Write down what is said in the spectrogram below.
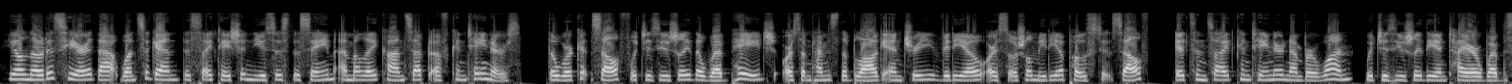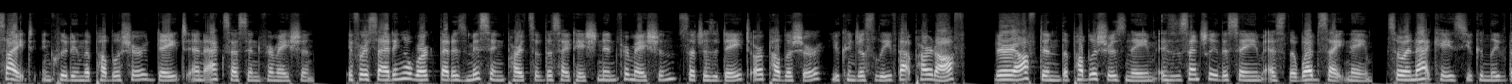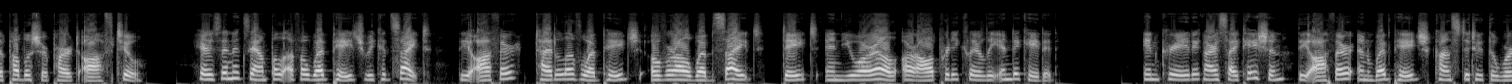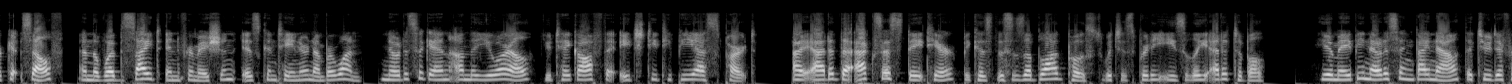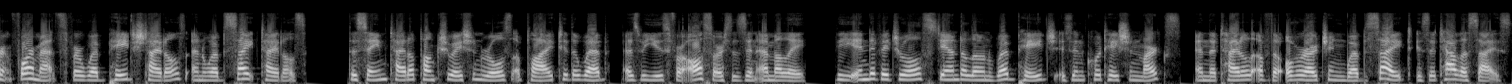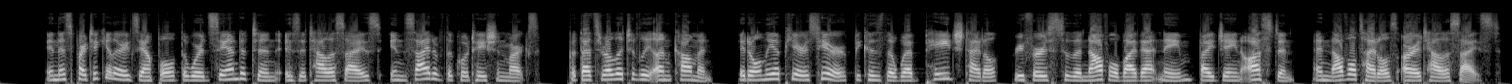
You'll notice here that once again this citation uses the same MLA concept of containers. The work itself, which is usually the web page or sometimes the blog entry, video, or social media post itself, it's inside container number one, which is usually the entire website, including the publisher, date, and access information. If we're citing a work that is missing parts of the citation information, such as a date or publisher, you can just leave that part off very often, the publisher's name is essentially the same as the website name, so in that case you can leave the publisher part off too. Here's an example of a web page we could cite. The author, title of web page, overall website, date, and URL are all pretty clearly indicated. In creating our citation, the author and web page constitute the work itself, and the website information is container number one. Notice again on the URL, you take off the HTTPS part. I added the access date here because this is a blog post which is pretty easily editable. You may be noticing by now the two different formats for web page titles and website titles. The same title punctuation rules apply to the web as we use for all sources in MLA. The individual standalone web page is in quotation marks, and the title of the overarching website is italicized. In this particular example, the word Sanditon is italicized inside of the quotation marks, but that's relatively uncommon. It only appears here because the web page title refers to the novel by that name by Jane Austen, and novel titles are italicized.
